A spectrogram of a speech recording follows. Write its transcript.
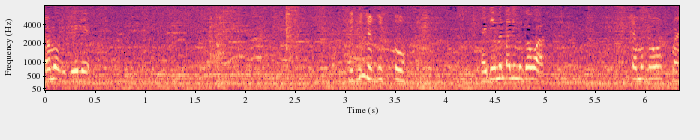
amo dili. Hindi niya gusto. Kaya di man tali magawas. Siya magawas pa.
